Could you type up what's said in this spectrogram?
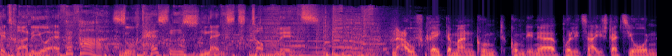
Hitradio FFH sucht Hessens Next Top-Witz. Ein aufgeregter Mann kommt, kommt in eine Polizeistation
